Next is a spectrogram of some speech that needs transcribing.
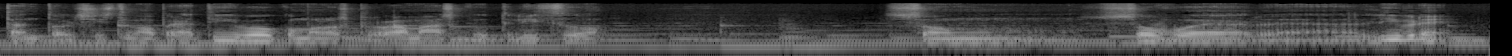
tanto el sistema operativo como los programas que utilizo son software eh, libre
